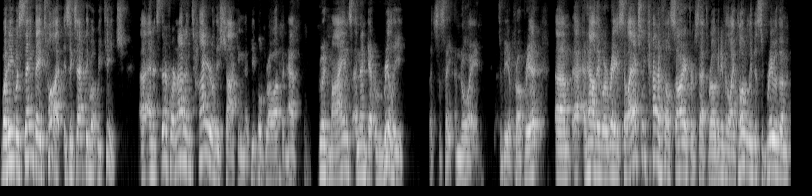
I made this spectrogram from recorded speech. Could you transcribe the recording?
What he was saying they taught is exactly what we teach. Uh, and it's therefore not entirely shocking that people grow up and have good minds and then get really, let's just say, annoyed to be appropriate um, at how they were raised. So I actually kind of felt sorry for Seth Rogen, even though I totally disagree with him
